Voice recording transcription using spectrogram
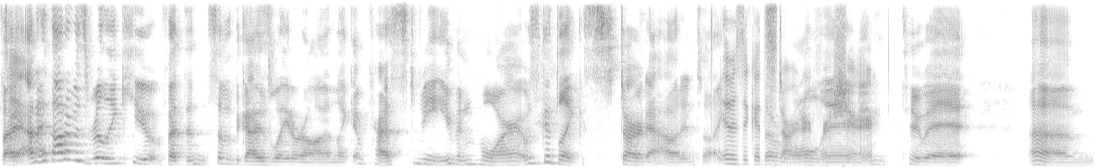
But Yeah. and I thought it was really cute, but then some of the guys later on like impressed me even more. It was a good like start out into like It was a good starter for sure. into it. Um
